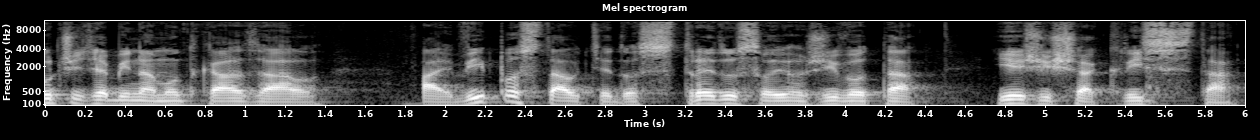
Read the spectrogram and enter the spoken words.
Určite by nám odkázal, aj vy postavte do stredu svojho života Ježiša Krista,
